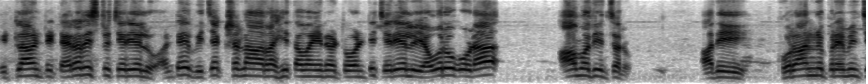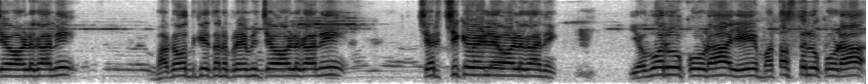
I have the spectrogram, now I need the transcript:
ఇట్లాంటి టెర్రరిస్టు చర్యలు అంటే విచక్షణారహితమైనటువంటి చర్యలు ఎవరు కూడా ఆమోదించరు. అది ఖురాన్ను ప్రేమించే వాళ్ళు కానీ భగవద్గీతను ప్రేమించే వాళ్ళు కానీ చర్చికి వెళ్ళే వాళ్ళు కానీ ఎవరు కూడా ఏ మతస్థులు కూడా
